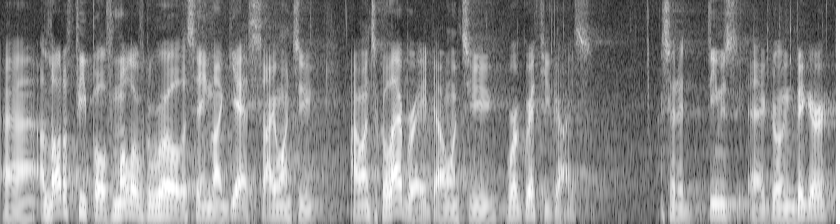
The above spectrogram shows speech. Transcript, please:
uh, a lot of people from all over the world are saying like, yes, I want to, I want to collaborate. I want to work with you guys. So the team is uh, growing bigger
